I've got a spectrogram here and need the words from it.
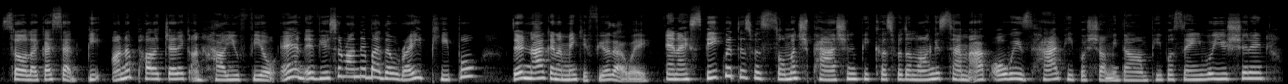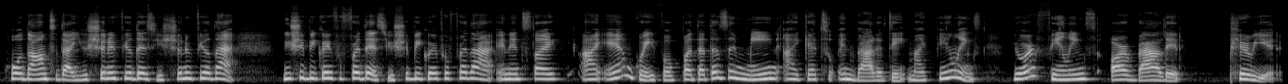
So, like I said, be unapologetic on how you feel. And if you're surrounded by the right people, they're not going to make you feel that way. And I speak with this with so much passion because for the longest time, I've always had people shut me down. People saying, well, you shouldn't hold on to that. You shouldn't feel this. You shouldn't feel that. You should be grateful for this. You should be grateful for that. And it's like, I am grateful, but that doesn't mean I get to invalidate my feelings. Your feelings are valid, period.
